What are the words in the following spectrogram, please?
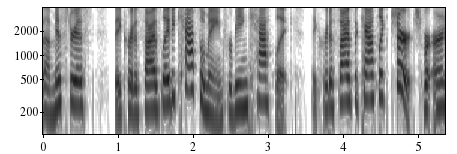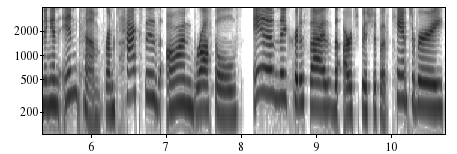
a mistress. They criticized Lady Castlemaine for being Catholic. They criticized the Catholic Church for earning an income from taxes on brothels. And they criticized the Archbishop of Canterbury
